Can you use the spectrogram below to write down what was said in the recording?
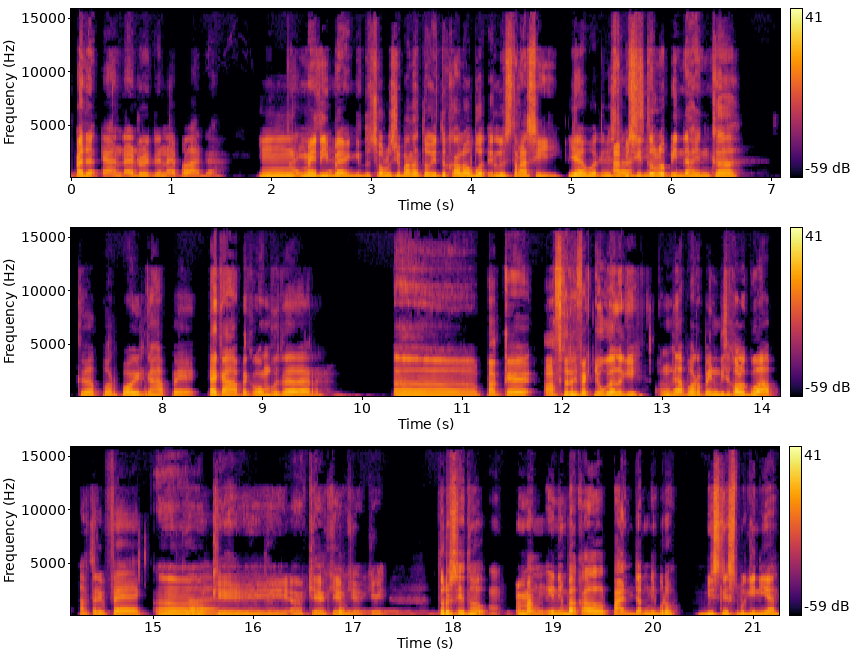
Ada? Eh Android dan Apple ada. Hmm, Medibank itu solusi banget tuh. Itu kalau buat ilustrasi. Ya buat ilustrasi. Habis itu lo pindahin ke ke PowerPoint ke HP. Eh ke HP komputer. eh pakai After Effects juga lagi. Enggak, PowerPoint bisa kalau gua After Effect. Nah, Oke, oke, oke, oke, oke. Terus itu memang ini bakal panjang nih bro, bisnis beginian.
